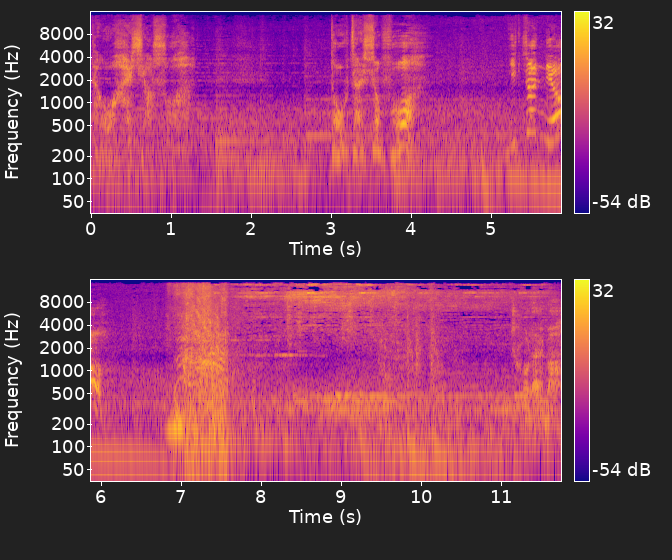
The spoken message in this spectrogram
但我还是要说：斗战胜佛，你真牛！出来吧，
